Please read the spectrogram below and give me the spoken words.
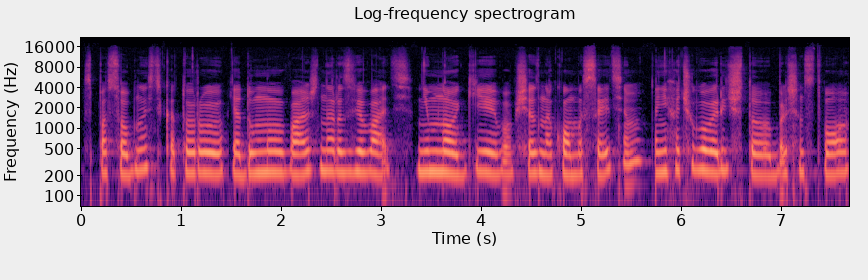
способность, которую, я думаю, важно развивать. Немногие вообще знакомы с этим. Я не хочу говорить, что большинство,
